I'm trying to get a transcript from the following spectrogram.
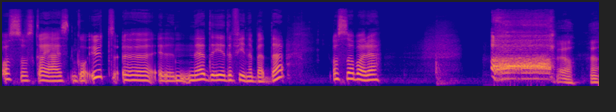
og så skal jeg gå ut, eh, ned i det fine bedet, og så bare Ja, ja.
